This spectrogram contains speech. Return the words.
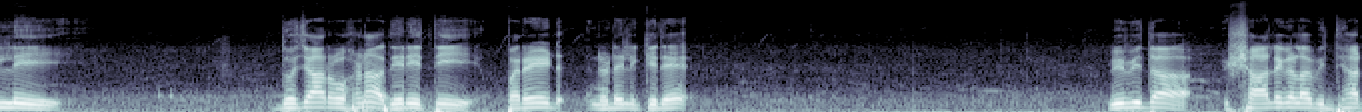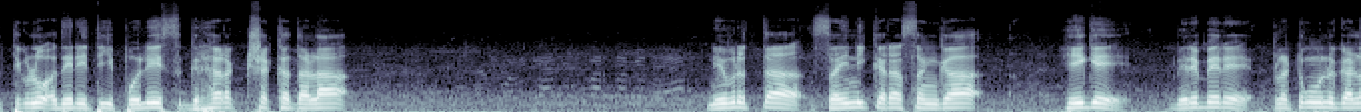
ಇಲ್ಲಿ ಧ್ವಜಾರೋಹಣ ಅದೇ ರೀತಿ ಪರೇಡ್ ನಡೆಯಲಿಕ್ಕಿದೆ ವಿವಿಧ ಶಾಲೆಗಳ ವಿದ್ಯಾರ್ಥಿಗಳು ಅದೇ ರೀತಿ ಪೊಲೀಸ್ ಗೃಹರಕ್ಷಕ ದಳ, ನಿವೃತ್ತ ಸೈನಿಕರ ಸಂಘ, ಹೀಗೆ ಬೇರೆ ಬೇರೆ ಪ್ಲಟೂನ್ಗಳ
